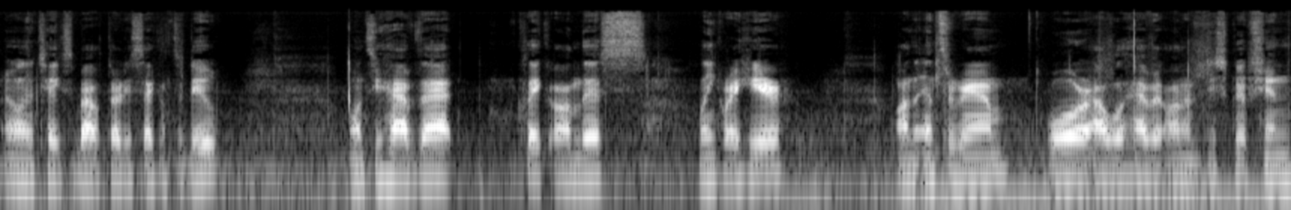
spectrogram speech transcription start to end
It only takes about 30 seconds to do. Once you have that, click on this link right here on the Instagram or I will have it on a description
